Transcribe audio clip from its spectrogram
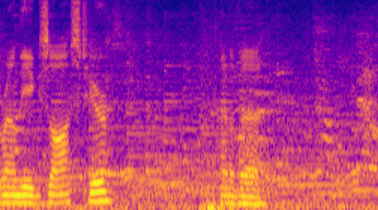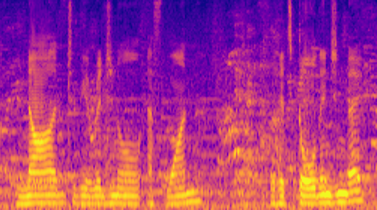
around the exhaust here. Kind of a nod to the original F1 with its gold engine bay.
